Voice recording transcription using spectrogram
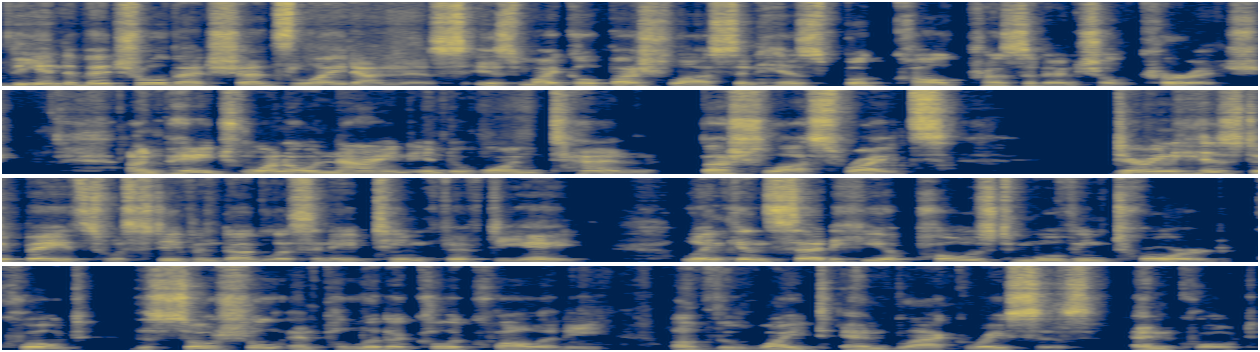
the individual that sheds light on this is Michael Beschloss in his book called Presidential Courage. On page 109 into 110, Beschloss writes During his debates with Stephen Douglas in 1858, Lincoln said he opposed moving toward, quote, the social and political equality of the white and black races, end quote.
